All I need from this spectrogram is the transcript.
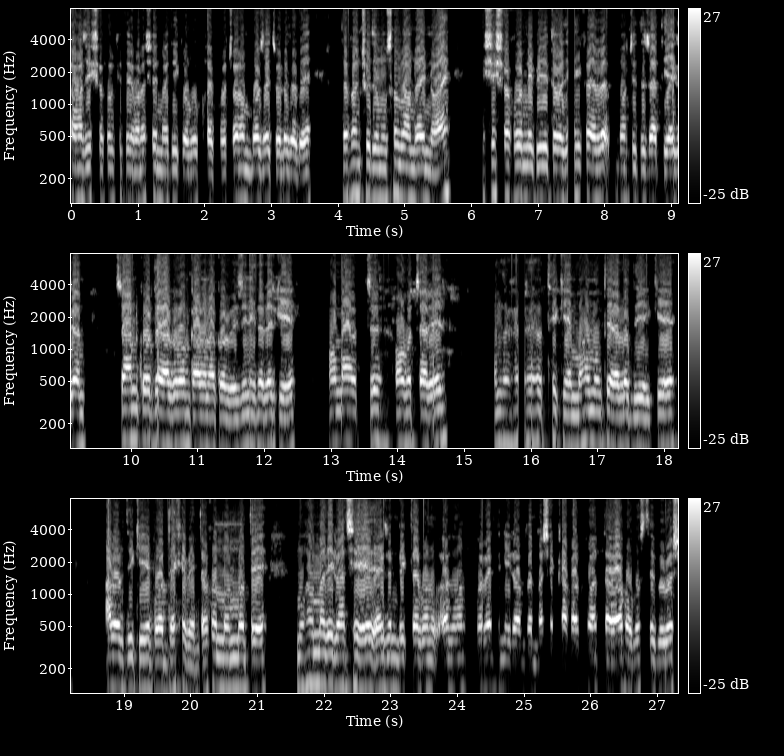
সামাজিক সকল ক্ষেত্রে মানুষের নৈতিক অবক্ষয় চরম বজায় চলে যাবে, তখন শুধু মুসলমানরাই নয় বিশ্বের সকল নিপীড়িত অধিকার বঞ্চিত জাতি একজন ত্রাণকর্তার আগমন কামনা করবে, যিনি তাদেরকে অন্যায় অবচারের অন্ধকার থেকে মহামুক্তির আলো দিকে, আলোর দিকে পথ দেখাবেন। তখন উম্মতে মুহাম্মাদের মাঝে একজন ব্যক্তি আগমন করবেন, তিনি রমজান মাসে কাবা ঘর তাওয়াফ অবস্থায় প্রবেশ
